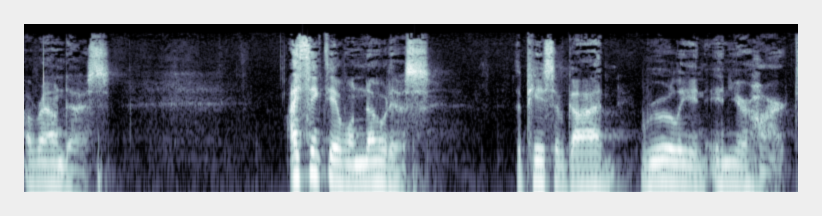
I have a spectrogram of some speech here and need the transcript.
around us. I think they will notice the peace of God ruling in your heart.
